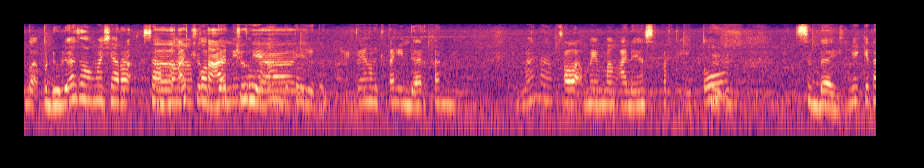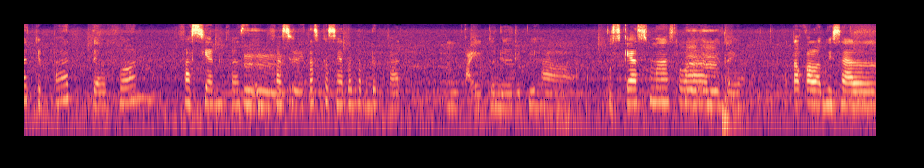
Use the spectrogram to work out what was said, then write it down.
nggak peduli sama masyarakat sama tak korban acuh itu ya. ah, betul gitu. Nah, itu yang harus kita hindarkan. Gimana kalau memang ada yang seperti itu, sebaiknya kita cepat telepon fasilian Mm-mm. fasilitas kesehatan terdekat, entah itu dari pihak puskesmas lah Mm-mm. gitu ya, atau kalau misal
